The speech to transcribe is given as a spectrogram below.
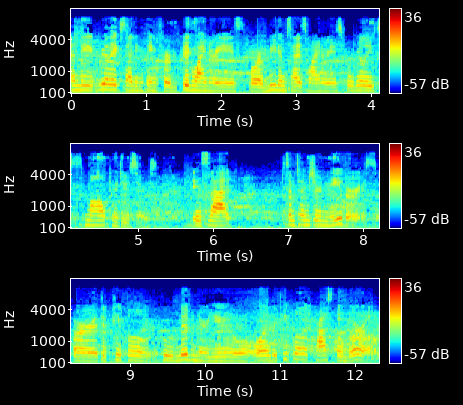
and the really exciting thing for big wineries, for medium sized wineries, for really small producers, is that sometimes your neighbors or the people who live near you or the people across the world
